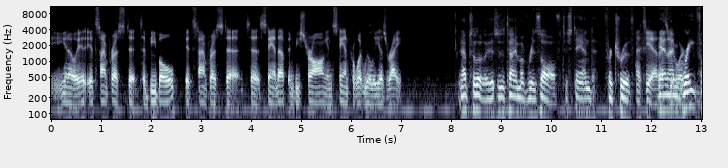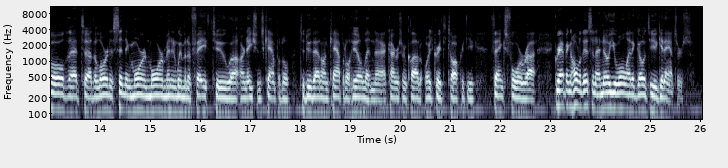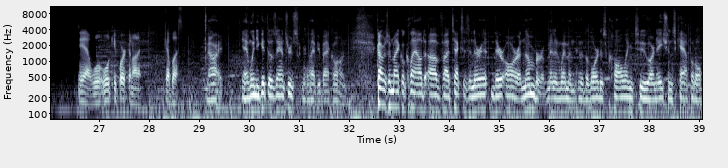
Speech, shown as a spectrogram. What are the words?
you know it, it's time for us to, to be bold. It's time for us to to stand up and be strong and stand for what really is right. Absolutely. This is a time of resolve to stand for truth. That's, yeah, that's and I'm word. grateful that uh, the Lord is sending more and more men and women of faith to uh, our nation's capital to do that on Capitol Hill. And uh, Congressman Cloud, always great to talk with you. Thanks for uh, grabbing hold of this, and I know you won't let it go until you get answers. Yeah, we'll, we'll keep working on it. God bless. All right. And when you get those answers, we'll have you back on. Congressman Michael Cloud of uh, Texas, and there there are a number of men and women who the Lord is calling to our nation's capital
